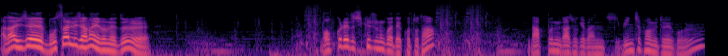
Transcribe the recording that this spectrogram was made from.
아, 나 이제 못 살리잖아, 이런 애들. 업그레이드 시켜주는 거야, 내 것도 다? 나쁜 가족의 반지, 민첩함의 돌골.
